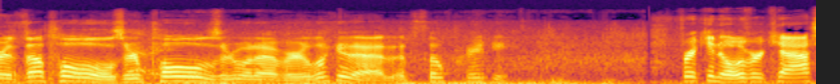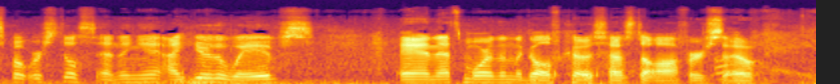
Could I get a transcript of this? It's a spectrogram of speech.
or the poles or poles or whatever. Look at that. That's so pretty. Freaking overcast, but we're still sending it. I hear the waves, and that's more than the Gulf Coast has to offer. So,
